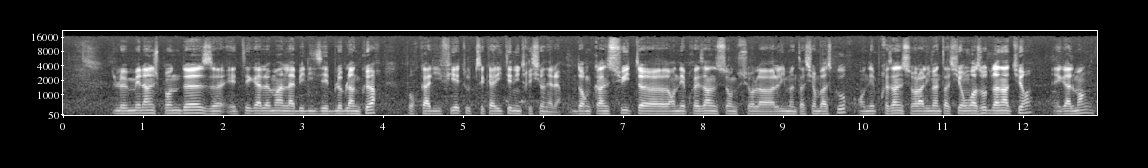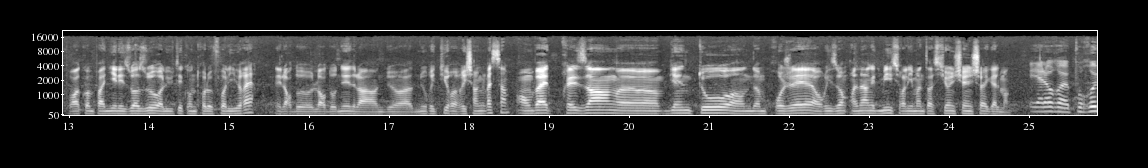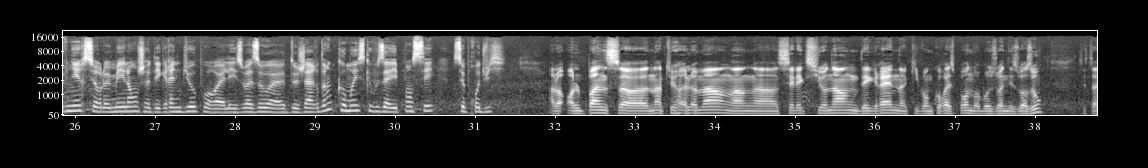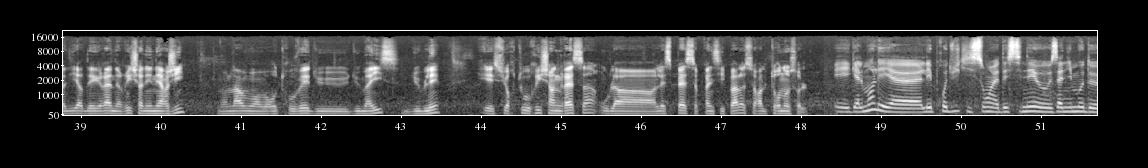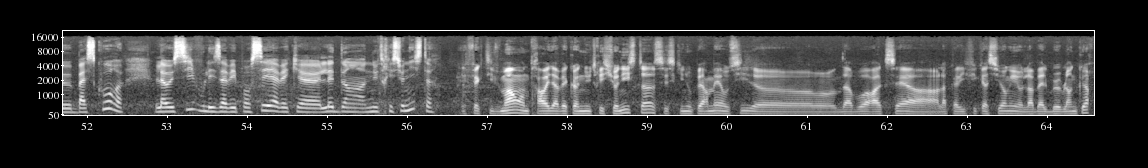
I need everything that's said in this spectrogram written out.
Le mélange pondeuse est également labellisé bleu blanc cœur pour qualifier toutes ses qualités nutritionnelles. Donc ensuite, euh, on est présent sur l'alimentation basse-cour, on est présent sur l'alimentation oiseaux de la nature également pour accompagner les oiseaux à lutter contre le foie livraire et leur, leur donner de la, nourriture riche en graisse. On va être présent euh, bientôt en un projet horizon un an et demi sur l'alimentation chien-chat également. Et alors euh, pour revenir sur le mélange des graines bio pour les oiseaux de jardin, comment est-ce que vous avez pensé ce produit? Alors on le pense euh, naturellement en euh, sélectionnant des graines qui vont correspondre aux besoins des oiseaux, c'est-à-dire des graines riches en énergie. Donc là on va retrouver du, maïs, du blé et surtout riches en graisse où l'espèce principale sera le tournesol. Et également les, euh, les, produits qui sont destinés aux animaux de basse-cour, là aussi vous les avez pensés avec l'aide d'un nutritionniste? Effectivement, on travaille avec un nutritionniste, c'est ce qui nous permet aussi euh, d'avoir accès à la qualification et au label bleu blanc cœur.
